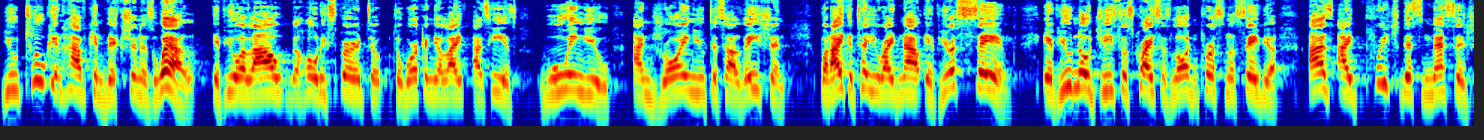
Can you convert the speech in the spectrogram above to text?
you too can have conviction as well if you allow the Holy Spirit to, to work in your life as He is wooing you and drawing you to salvation. But I can tell you right now, if you're saved, if you know Jesus Christ as Lord and personal Savior, as I preach this message,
